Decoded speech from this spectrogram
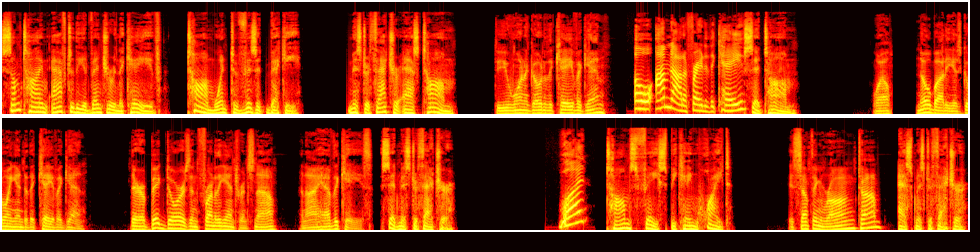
Sometime after the adventure in the cave, Tom went to visit Becky. Mr. Thatcher asked Tom, Do you want to go to the cave again? Oh, I'm not afraid of the cave. said Tom. Well, nobody is going into the cave again. There are big doors in front of the entrance now, and I have the keys. said Mr. Thatcher. What? Tom's face became white. Is something wrong, Tom? asked Mr. Thatcher.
